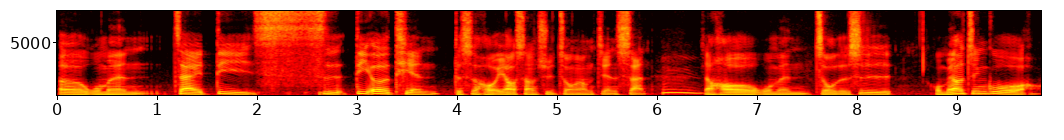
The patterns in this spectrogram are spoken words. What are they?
呃，我们在第四第二天的时候要上去中央尖山，嗯，然后我们走的是我们要经过。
